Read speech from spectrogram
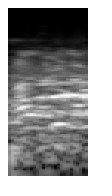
I, I mean,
